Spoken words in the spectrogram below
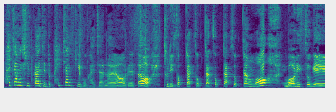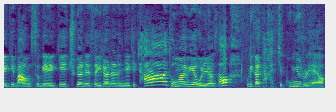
화장실까지도 팔짱 끼고 가잖아요. 그래서 둘이 쏙닥쏙닥 쏙닥쏙닥 뭐 머릿속의 얘기, 마음속의 얘기, 주변에서 일어나는 얘기 다 도마 위에 올려서 우리가 다 같이 공유를 해요.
